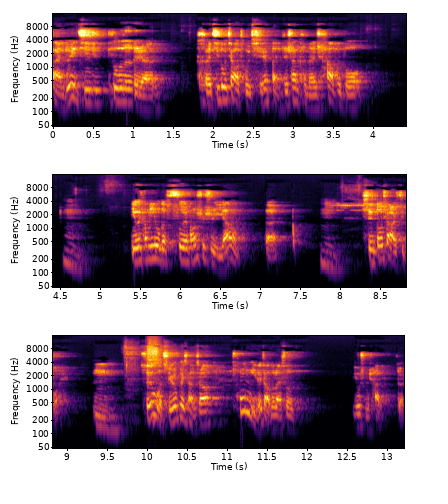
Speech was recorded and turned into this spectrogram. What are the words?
反对基督的人和基督教徒其实本质上可能差不多，嗯。因为他们用的思维方式是一样的，呃，嗯。其实都是二极管，嗯，所以我其实会想知道，从你的角度来说，有什么差别？对。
